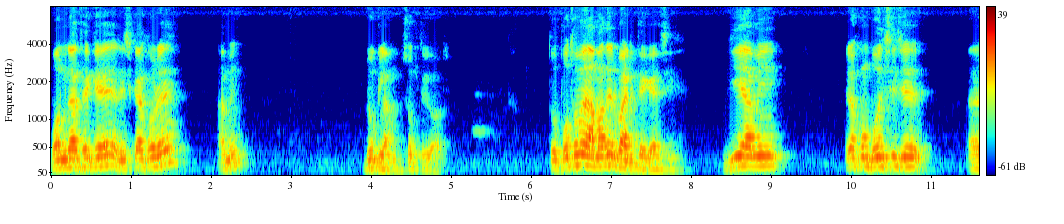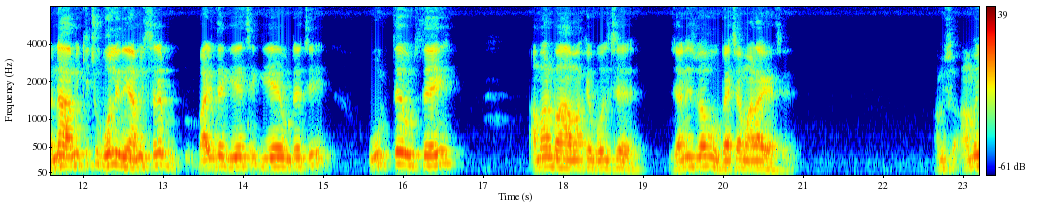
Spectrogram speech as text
বনগা থেকে রিক্সা করে আমি ঢুকলাম শক্তিগড়। তো প্রথমে আমাদের বাড়িতে গেছি। গিয়ে আমি এরকম বলছি যে না, আমি কিছু বলিনি। আমি স্রেফ বাড়িতে গিয়েছি, গিয়ে উঠেছি। উঠতে উঠতেই আমার মা আমাকে বলছে, জানিস বাবু, বেচা মারা গেছে। আমি আমি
